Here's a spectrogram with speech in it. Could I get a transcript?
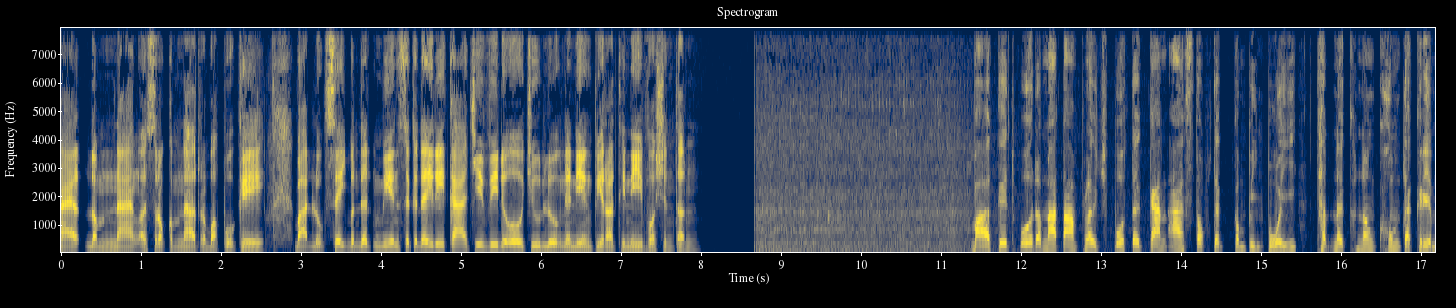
ណែលតំណាងឲ្យស្រុកកំណើតរបស់ពួកគេ បាទលោកសេកបណ្ឌិត មានសេចក្តីរាយការណ៍ជាវីដេអូជូនលោកអ្នកនាងពីរដ្ឋធានី Washington បើគេធ្វើដំណើរតាមផ្លូវឆ្ពោះទៅកាន់អាងស្តុកទឹកកំពីងពួយស្ថិតនៅក្នុងឃុំតាក្រៀម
